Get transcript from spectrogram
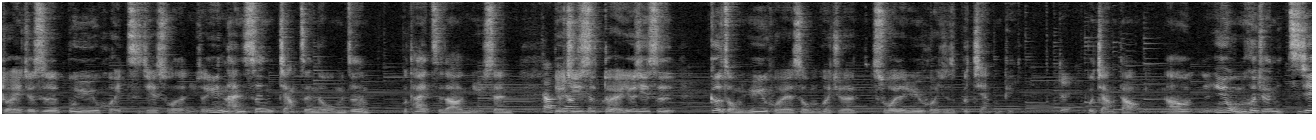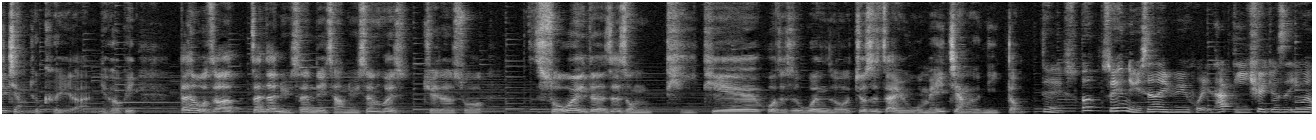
对，就是不迂回，直接说的女生。因为男生讲真的，我们真的不太知道女生，尤其是对，尤其是各种迂回的时候，我们会觉得所谓的迂回就是不讲理，对，不讲道理。然后，因为我们会觉得你直接讲就可以了，你何必？但是我知道站在女生的立场，女生会觉得说，所谓的这种体贴或者是温柔，就是在于我没讲而你懂。对，所以女生的迂回，她的确就是因为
